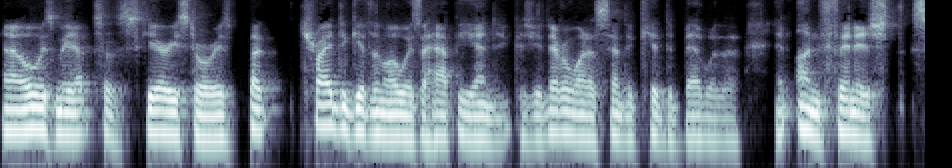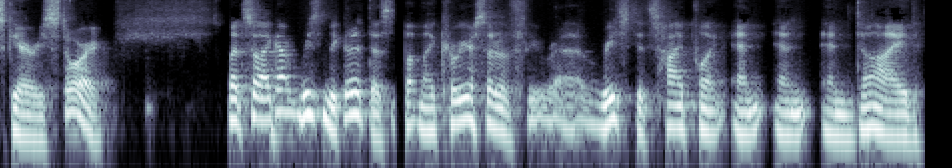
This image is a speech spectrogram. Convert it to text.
And I always made up sort of scary stories, but tried to give them always a happy ending because you never want to send a kid to bed with a, an unfinished, scary story. But so I got reasonably good at this, but my career sort of uh, reached its high point and and and died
